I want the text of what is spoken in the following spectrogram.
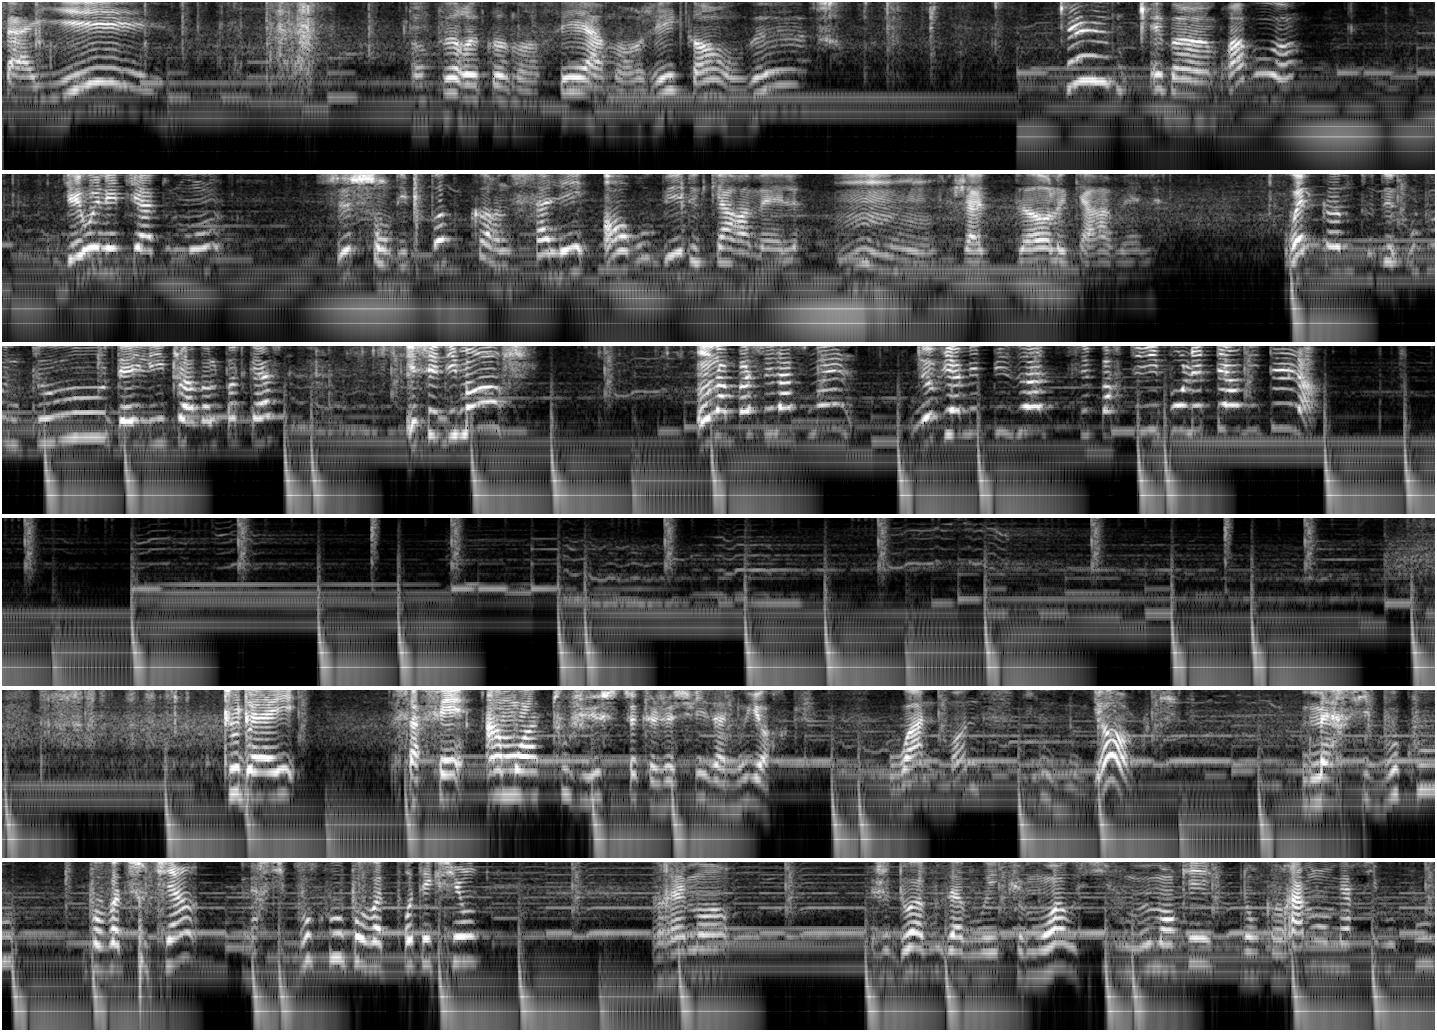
ça y est. On peut recommencer à manger quand on veut. Eh, eh ben, bravo, hein. À tout le monde. Ce sont des pop-corn salés enrobés de caramel. Mmh, j'adore le caramel. Welcome to the Ubuntu Daily Travel Podcast. Et c'est dimanche. On a passé la semaine. Neuvième épisode. C'est parti pour l'éternité là. Today, ça fait un mois tout juste que je suis à New York. One month in New York. Merci beaucoup pour votre soutien. Merci beaucoup pour votre protection. Vraiment, je dois vous avouer que moi aussi vous me manquez. Donc vraiment, merci beaucoup.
